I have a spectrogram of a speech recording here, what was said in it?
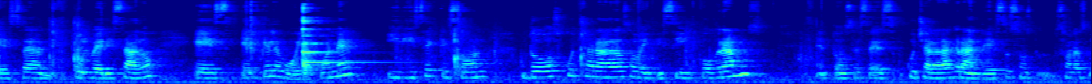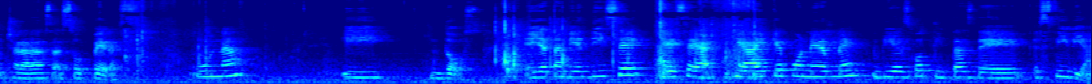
es um, pulverizado, es el que le voy a poner y dice que son dos cucharadas o 25 gramos. Entonces es cucharada grande, estas son, las cucharadas soperas. Una y dos. Ella también dice que, que hay que ponerle 10 gotitas de stevia.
